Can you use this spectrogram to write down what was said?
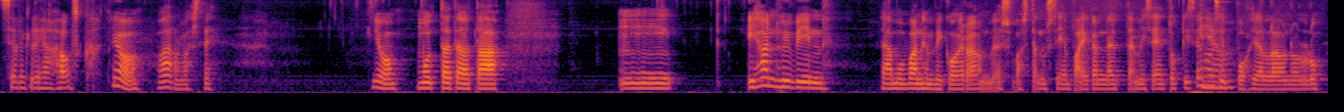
se oli kyllä ihan hauskaa. Joo, varmasti. Joo, mutta tota, mm, ihan hyvin tämä mun vanhempi koira on myös vastannut siihen paikan näyttämiseen. Toki siellä on Joo. sit pohjalla on ollut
